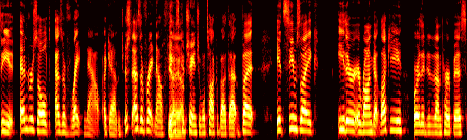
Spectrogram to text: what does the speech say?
the end result as of right now, again, just as of right now, things yeah, yeah. could change, and we'll talk about that. But it seems like either Iran got lucky or they did it on purpose.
